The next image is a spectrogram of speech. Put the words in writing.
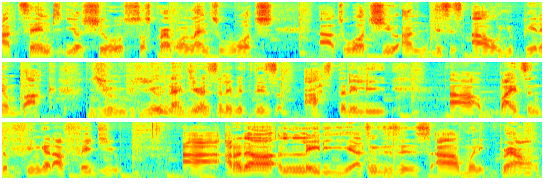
attend your show, subscribe online to watch uh, to watch you, and this is how you pay them back. You you Nigerian celebrities are steadily uh, biting the finger that fed you." Uh, another lady, I think this is uh, Monique Brown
